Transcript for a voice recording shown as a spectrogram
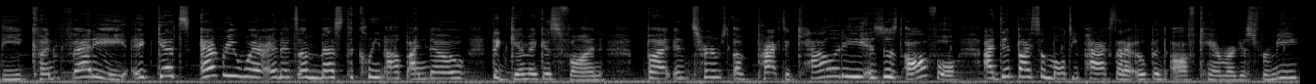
the confetti. It gets everywhere and it's a mess to clean up. I know the gimmick is fun, but in terms of practicality, it's just awful. I did buy some multi-packs that I opened off camera just for me,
